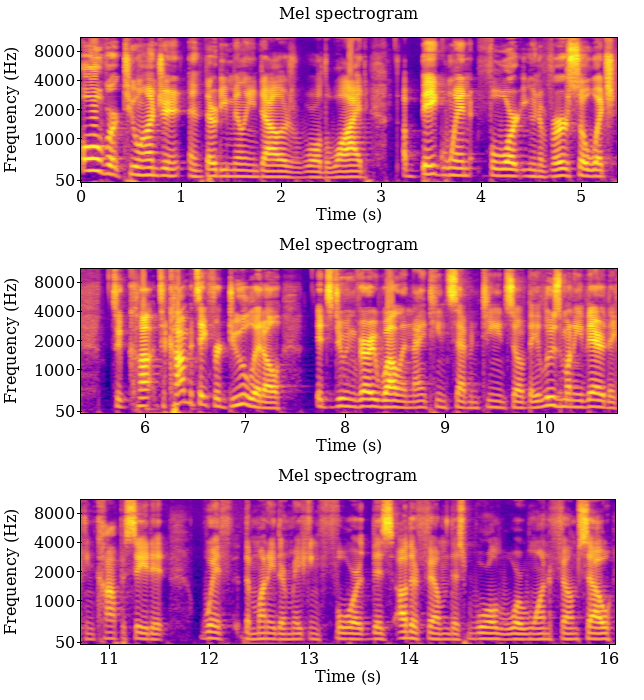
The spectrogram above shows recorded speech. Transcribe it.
over $230 million worldwide. A big win for Universal, which to, co- to compensate for Dolittle, it's doing very well in 1917. So if they lose money there, they can compensate it with the money they're making for this other film, this World War One film. So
